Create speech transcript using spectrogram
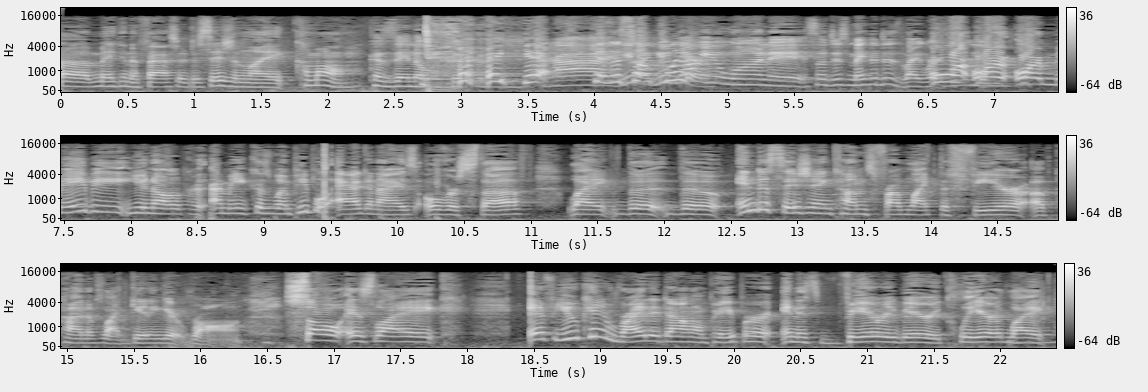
uh, making a faster decision like come on. Because they know what's good for them. Yeah because it's you, so like, clear. you know you want it. So just make the decision like right or, or or maybe you know i mean because when people agonize over stuff like the the indecision comes from like the fear of kind of like getting it wrong. So it's like if you can write it down on paper and it's very very clear mm-hmm. like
